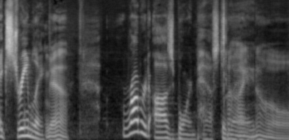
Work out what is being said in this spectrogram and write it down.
Extremely. Yeah. Robert Osborne passed away. I know.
